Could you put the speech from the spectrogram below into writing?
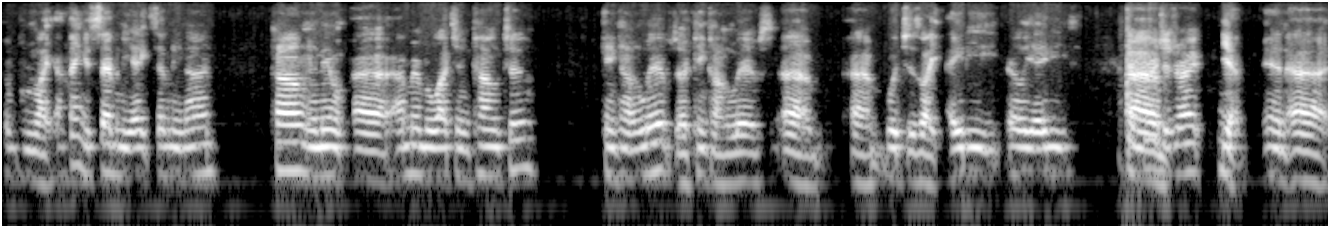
from like I think it's 78, 79, Kong, and then uh, I remember watching Kong 2, King Kong Lives or King Kong Lives, um, um, which is like 80, early 80s Jeff um, Bridges, right? Yeah, and uh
